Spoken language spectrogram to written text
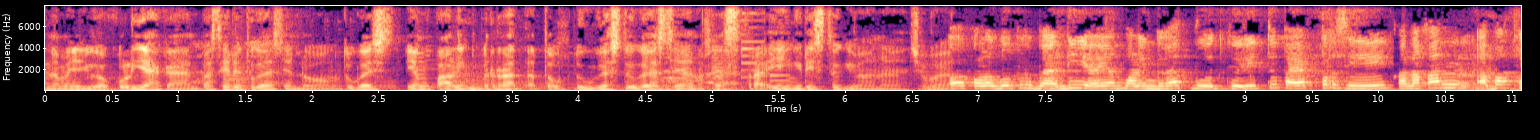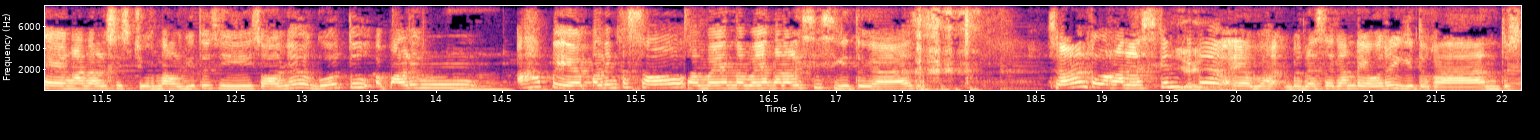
namanya juga kuliah kan, pasti ada tugasnya dong. Tugas yang paling berat atau tugas-tugasnya anak sastra Inggris tuh gimana? Coba. Oh kalau gue pribadi ya yang paling berat buat gue itu paper sih Karena kan apa kayak analisis jurnal gitu sih Soalnya gue tuh paling apa ya paling kesel sama yang namanya analisis gitu ya Soalnya kalau analisis kan Iya, kita ya ber- berdasarkan teori gitu kan Terus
